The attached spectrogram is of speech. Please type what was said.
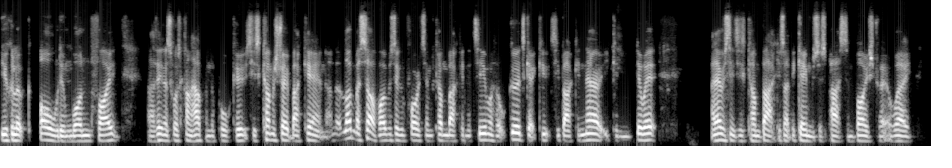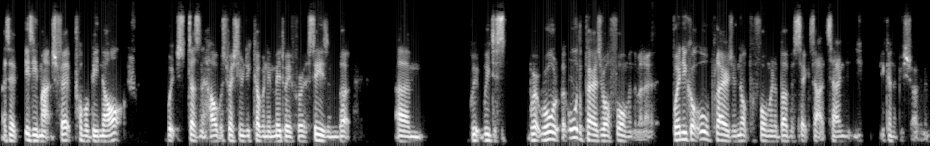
you can look old in one fight. I think that's what's kind of happened to Paul Coutts. He's coming straight back in. And like myself, I was looking forward to him coming back in the team. I thought, good, get Couttsy back in there. He can do it. And ever since he's come back, it's like the game was just passing by straight away. I said, is he match fit? Probably not, which doesn't help, especially when you're coming in midway for a season. But um, we, we just we're, we're all all the players are off form at the minute. When you've got all players who are not performing above a six out of ten, you, are going to be struggling.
